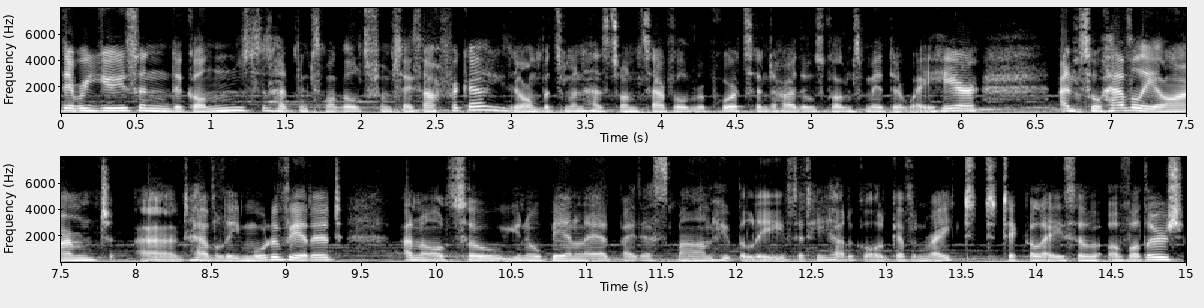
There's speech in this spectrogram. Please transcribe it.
they were using the guns that had been smuggled from South Africa. The Ombudsman has done several reports into how those guns made their way here. And so heavily armed and heavily motivated, and also, you know, being led by this man who believed that he had a God given right to take the lives of, of others.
